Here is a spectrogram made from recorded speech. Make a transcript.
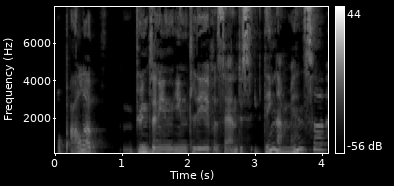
op alle punten in, in het leven zijn. Dus ik denk dat mensen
